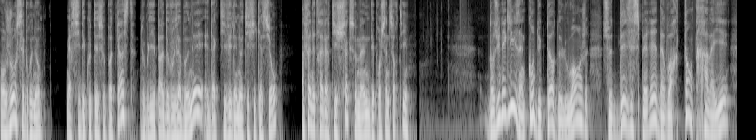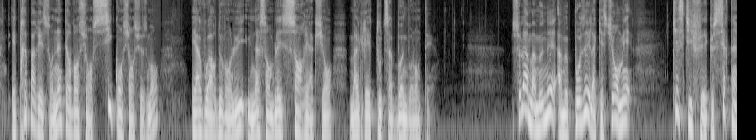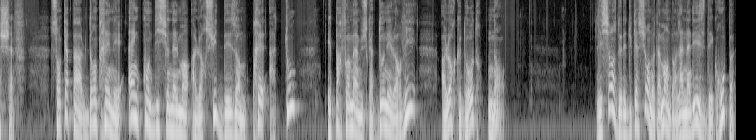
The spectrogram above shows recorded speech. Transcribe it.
Bonjour, c'est Bruno. Merci d'écouter ce podcast. N'oubliez pas de vous abonner et d'activer les notifications afin d'être averti chaque semaine des prochaines sorties. Dans une église, un conducteur de louanges se désespérait d'avoir tant travaillé et préparé son intervention si consciencieusement et avoir devant lui une assemblée sans réaction malgré toute sa bonne volonté. Cela m'a mené à me poser la question, mais qu'est-ce qui fait que certains chefs sont capables d'entraîner inconditionnellement à leur suite des hommes prêts à tout, et parfois même jusqu'à donner leur vie, alors que d'autres, non? Les sciences de l'éducation, notamment dans l'analyse des groupes,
